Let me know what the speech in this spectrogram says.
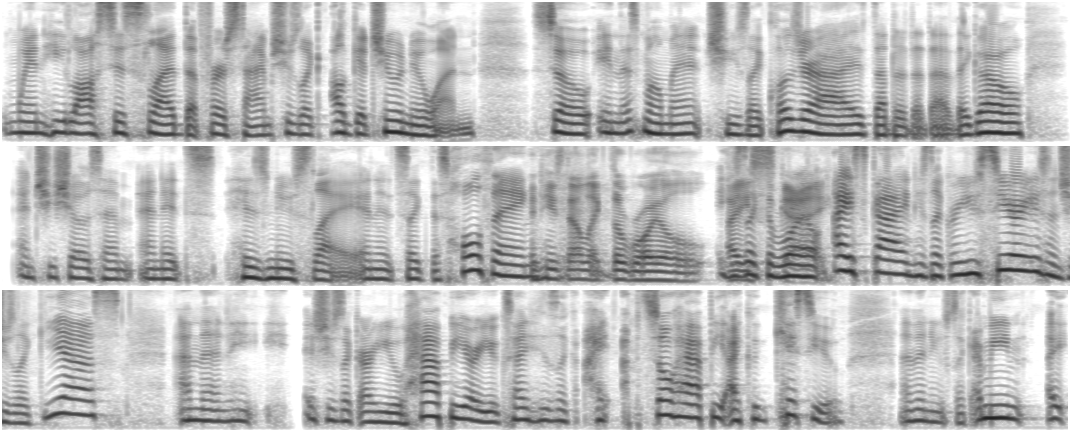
when he lost his sled that first time, she was like, "I'll get you a new one." So in this moment, she's like, "Close your eyes." Da da da da. They go, and she shows him, and it's his new sleigh, and it's like this whole thing. And he's now like the royal. he's ice like the royal ice guy, and he's like, "Are you serious?" And she's like, "Yes." And then he, he- and she's like, "Are you happy? Are you excited?" He's like, I, "I'm so happy. I could kiss you." And then he was like, "I mean, I,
